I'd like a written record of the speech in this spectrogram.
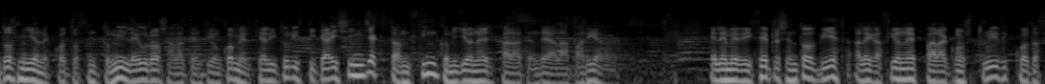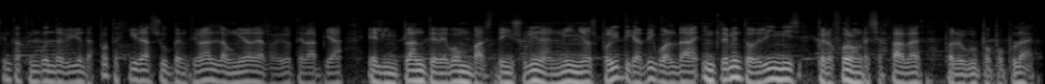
2.400.000 euros a la atención comercial y turística y se inyectan 5 millones para atender a la pariada. El MDIC presentó 10 alegaciones para construir 450 viviendas protegidas, subvencionar la unidad de radioterapia, el implante de bombas de insulina en niños, políticas de igualdad, incremento del IMIS, pero fueron rechazadas por el Grupo Popular.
